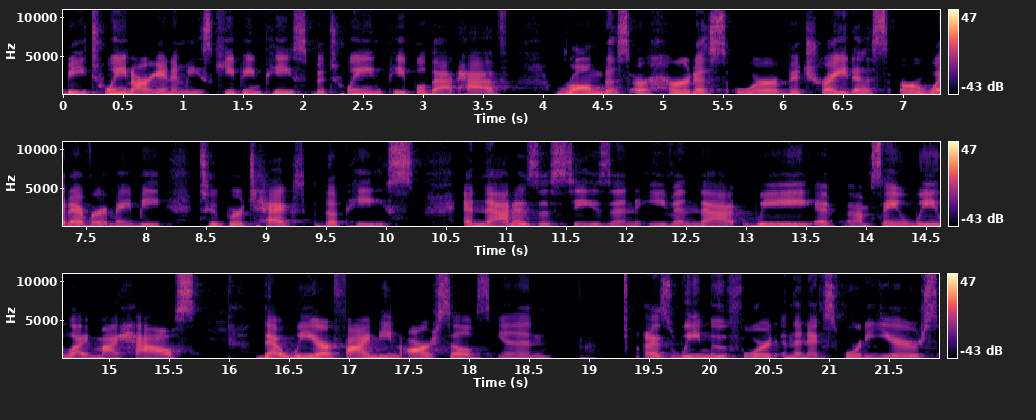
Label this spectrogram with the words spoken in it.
between our enemies, keeping peace between people that have wronged us or hurt us or betrayed us or whatever it may be to protect the peace. And that is a season, even that we, I'm saying we, like my house, that we are finding ourselves in as we move forward in the next 40 years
